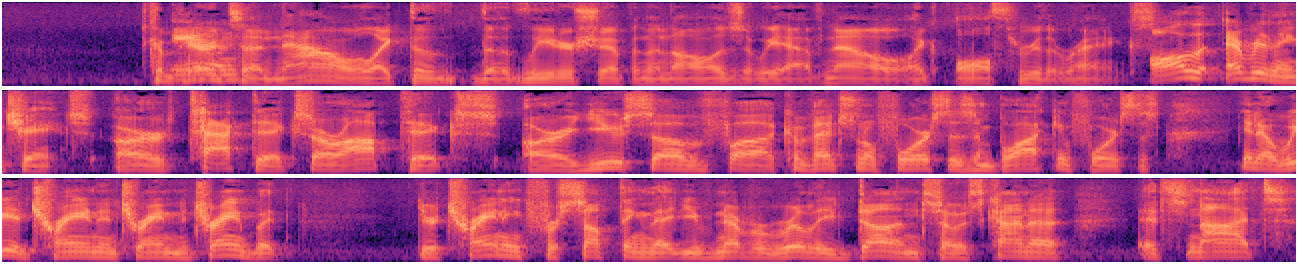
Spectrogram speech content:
Compared And- to now, like the the leadership and the knowledge that we have now, like all through the ranks. all everything changed. Our tactics, our optics, our use of uh, conventional forces and blocking forces. You know, we had trained and trained and trained, but you're training for something that you've never really done. So it's kind of it's not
